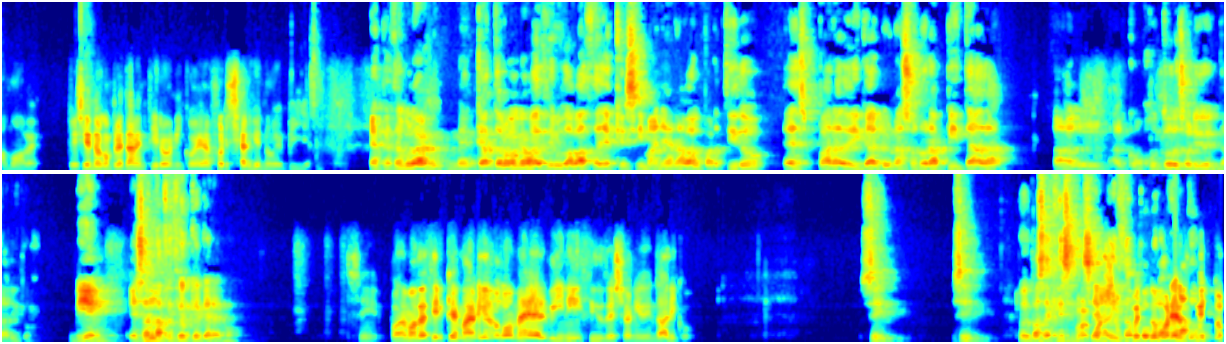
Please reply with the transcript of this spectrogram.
vamos a ver. Estoy siendo completamente irónico, ¿eh? por si alguien no me pilla. Espectacular, me encanta lo que acaba de decir Udabaza y es que si mañana va al partido es para dedicarle una sonora pitada al, al conjunto de sonido indálico. Bien, esa es la afición que queremos. Sí, podemos decir que Mario Gómez es el Vinicius de sonido indálico. Sí, sí. Lo que pasa es que si se analiza un poco la el, foto, aspecto,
